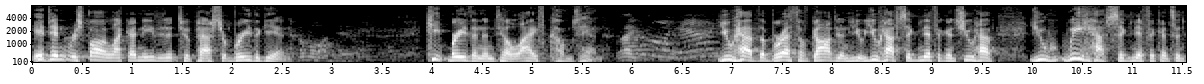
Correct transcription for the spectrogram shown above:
It didn't respond like I needed it to, Pastor. Breathe again. Keep breathing until life comes in. You have the breath of God in you. You have significance. You have, you, we have significance. And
